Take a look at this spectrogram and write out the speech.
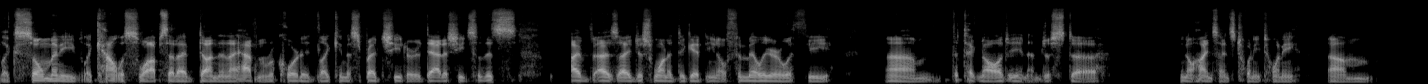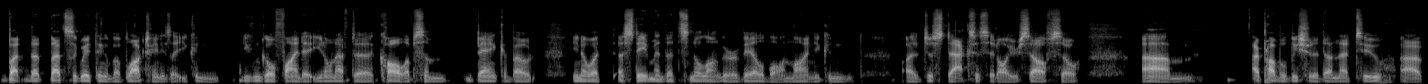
like so many like countless swaps that i've done and i haven't recorded like in a spreadsheet or a data sheet. So this i've as i just wanted to get you know familiar with the um the technology and i'm just uh you know hindsight's 2020 um but that that's the great thing about blockchain is that you can you can go find it. You don't have to call up some bank about you know a, a statement that's no longer available online. You can uh, just access it all yourself. So um, I probably should have done that too. Uh,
